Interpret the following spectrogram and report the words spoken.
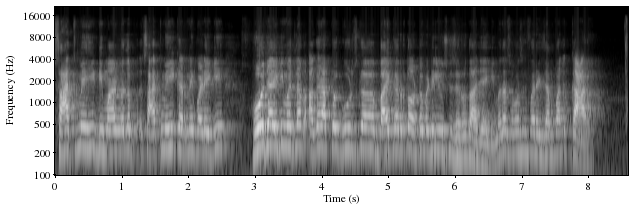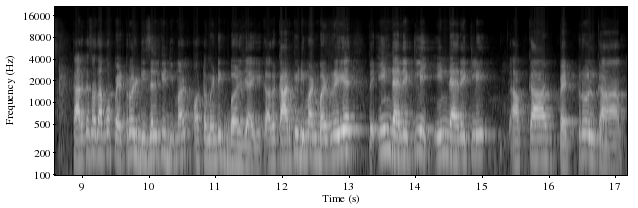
साथ में ही डिमांड मतलब साथ में ही करनी पड़ेगी। हो जाएगी मतलब अगर आप कोई गुड्स बाय कर रहे हो तो ऑटोमेटिकली उसकी ज़रूरत आ जाएगी। मतलब फॉर एग्जांपल कार कार के साथ आपको पेट्रोल, डीजल की डिमांड ऑटोमेटिक बढ़ जाएगी। अगर कार की डिमांड बढ़ रही है तो इनडायरेक्टली इनडायरेक्टली आपका पेट्रोल का,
